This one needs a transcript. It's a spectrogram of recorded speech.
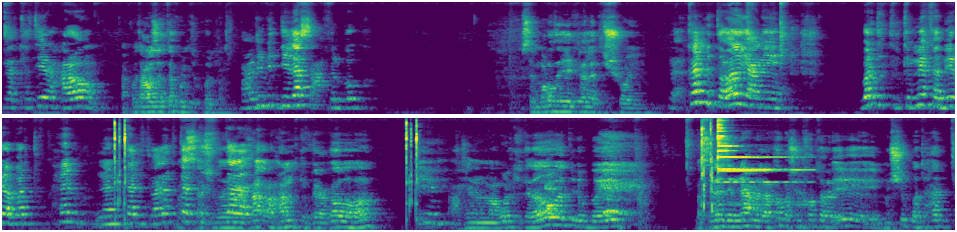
لا كتير حرام. أنا كنت عاوزها تاكل دي كلها. بعدين بدي لسعة في البق. بس المرة دي هي كلت شوية. لا كانت طوال يعني برضك الكمية كبيرة برضك حلو. لأن كانت بعدين بس عشان أنا رحمتك في عقابها عشان لما أقول كده اهوت يبقى إيه؟ بس لازم نعمل عقاب عشان خاطر إيه؟ مش يبقى تحدي.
